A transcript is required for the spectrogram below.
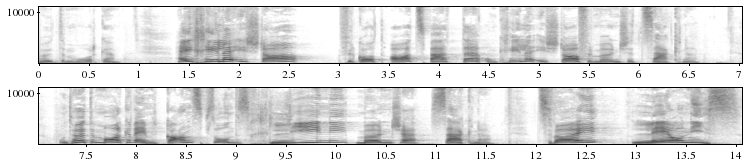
heute Morgen. Hey, Kille ist da, für Gott anzubeten und Kille ist da, für Menschen zu segnen. Und heute Morgen wollen wir ganz besonders kleine Menschen segnen. Zwei Leonis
